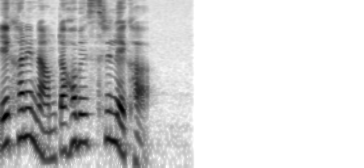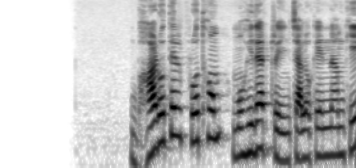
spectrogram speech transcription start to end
এখানে নামটা হবে শ্রীলেখা। ভারতের প্রথম মহিলা ট্রেন চালকের নাম কি?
